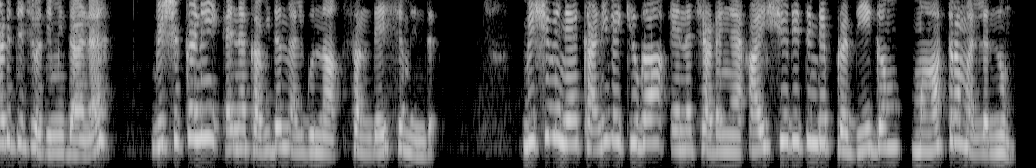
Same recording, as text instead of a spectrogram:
അടുത്ത ചോദ്യം ഇതാണ്. വിഷുക്കണി എന്ന കവിത നൽകുന്ന സന്ദേശം എന്ത്? വിഷുവിന് കണി വയ്ക്കുക എന്ന ചടങ്ങ് ഐശ്വര്യത്തിന്റെ പ്രതീകം മാത്രമല്ലെന്നും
